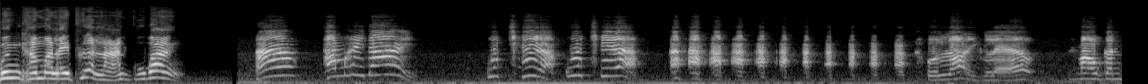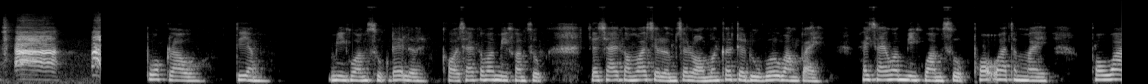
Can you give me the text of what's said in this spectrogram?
มึงทำอะไรเพื่อหลานกูบ้างฮะทำให้ได้ กูเชื่อกูเชื่อ หัวเราะอีกแล้ว เมากัญชา พวกเราเตรียม มีความสุขได้เลย ขอใช้คำว่ามีความสุข จะใช้คำว่าเฉลิมฉลองมันก็จะดูเวอร์วังไป ให้ใช้ว่ามีความสุข เพราะว่าทำไม เพราะว่า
